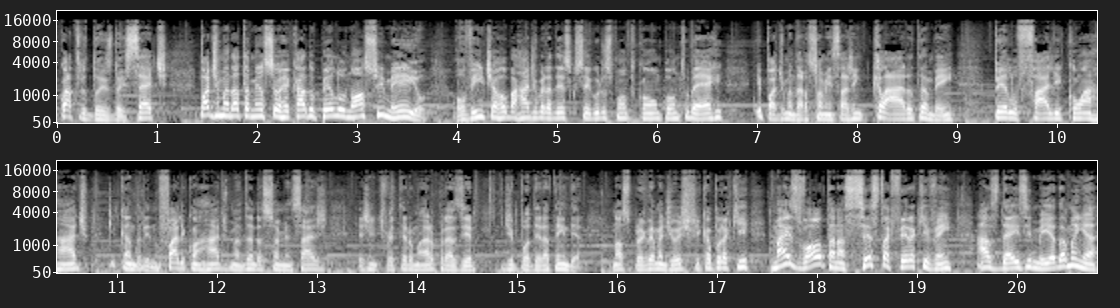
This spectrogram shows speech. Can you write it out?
4227. Pode mandar também o seu recado pelo nosso e-mail, ouvinte@radiobradescoseguros.com.br e pode mandar a sua mensagem, claro, também pelo Fale com a Rádio, clicando ali no Fale com a Rádio, mandando a sua mensagem, que a gente vai ter o maior prazer de poder atender. Nosso programa de hoje fica por aqui, mas volta na sexta-feira que vem, às 10h30 da manhã.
